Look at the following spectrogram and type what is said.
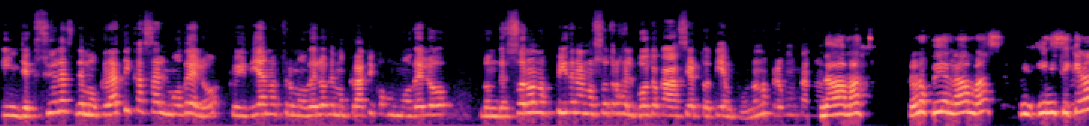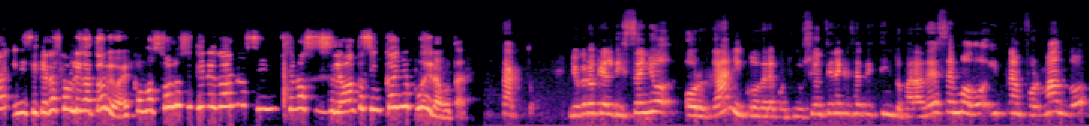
inyecciones democráticas al modelo, que hoy día nuestro modelo democrático es un modelo donde solo nos piden a nosotros el voto cada cierto tiempo, no nos preguntan nada, nada más. No nos piden nada más y, ni siquiera y ni siquiera es obligatorio. Es como solo si tiene ganas, si, si, no, si se levanta sin caña puede ir a votar. Exacto. Yo creo que el diseño orgánico de la Constitución tiene que ser distinto para de ese modo ir transformando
